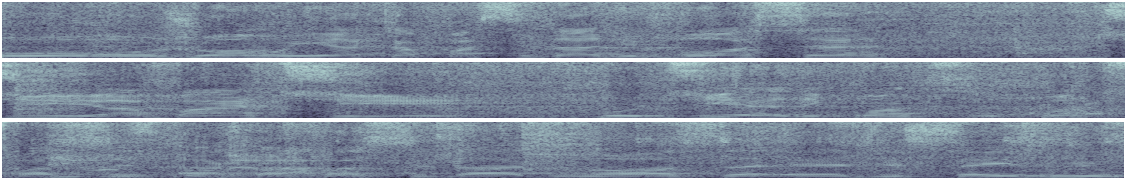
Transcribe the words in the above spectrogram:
Ô, ô, João, e a capacidade vossa de abate por dia de quantos, quantos Capaci- quilos, a capacidade nossa é de 6 mil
